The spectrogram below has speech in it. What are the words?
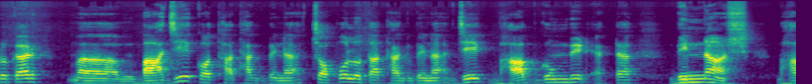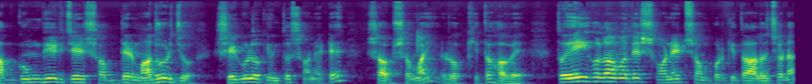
প্রকার বাজে কথা থাকবে না, চপলতা থাকবে না, যে ভাবগম্ভীর একটা বিন্যাস, ভাবগম্ভীর যে শব্দের মাধুর্য, সেগুলো কিন্তু সনেটে সবসময় রক্ষিত হবে। তো এই হলো আমাদের সনেট সম্পর্কিত আলোচনা।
